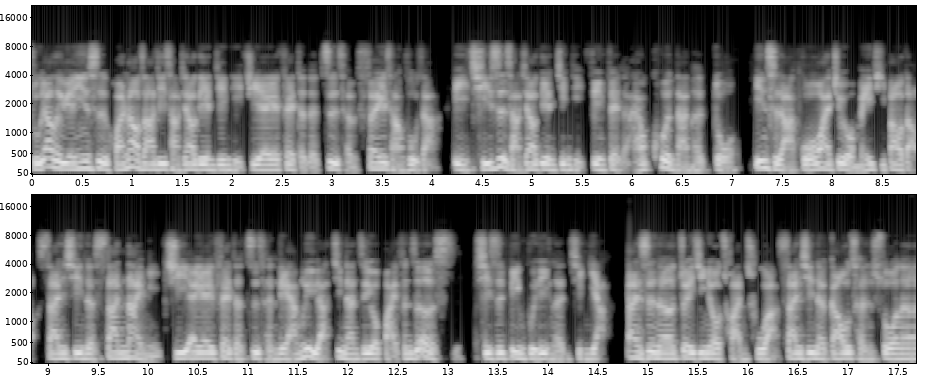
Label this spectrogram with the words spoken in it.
主要的原因是环绕杂极场效电晶体 GAA FET 的制程非常复杂，比鳍式场效电晶体 FinFET 还要困难很多。因此啊，国外就有媒体报道，三星的三纳米 GAA FET 制程良率啊，竟然只有百分之二十。其实并不令人惊讶。但是呢，最近又传出啊，三星的高层说呢，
